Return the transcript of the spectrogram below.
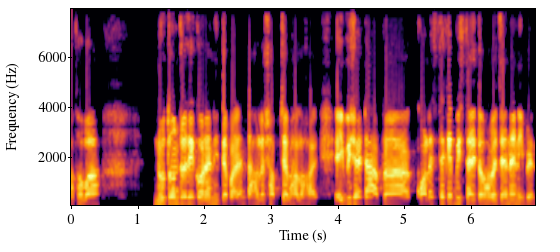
অথবা নতুন যদি করে নিতে পারেন, তাহলে সবচেয়ে ভালো হয়। এই বিষয়টা আপনারা কলেজ থেকে বিস্তারিতভাবে জেনে নেবেন।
